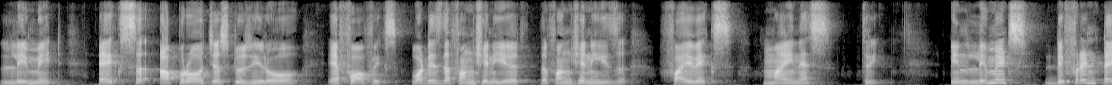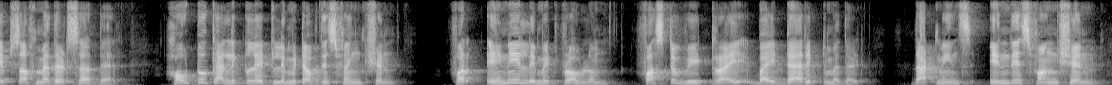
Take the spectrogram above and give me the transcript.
limit x approaches to 0 f of x. What is the function here? The function is 5x minus 3. In limits, different types of methods are there. How to calculate limit of this function? For any limit problem, first we try by direct method. That means in this function,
